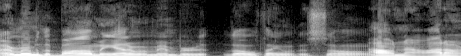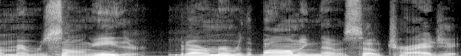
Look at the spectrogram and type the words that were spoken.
I remember the bombing. I don't remember the whole thing with the song. Oh no, I don't remember the song either. But I remember the bombing that was so tragic.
